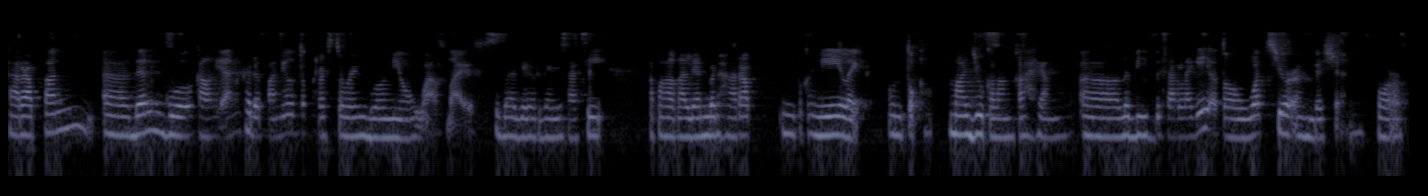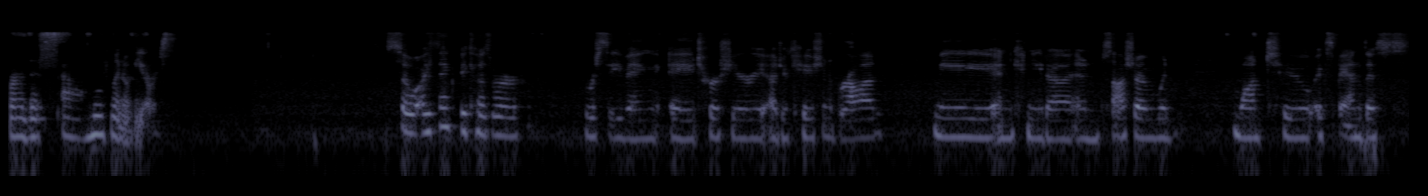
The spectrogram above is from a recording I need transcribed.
harapan uh, dan goal kalian ke depannya untuk Restoring Borneo Wildlife sebagai organisasi? Apakah kalian berharap untuk ini like untuk maju ke langkah yang uh, lebih besar lagi atau what's your ambition for for this uh, movement of yours? So I think because we're receiving a tertiary education abroad, me and Kanita and Sasha would want to expand this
